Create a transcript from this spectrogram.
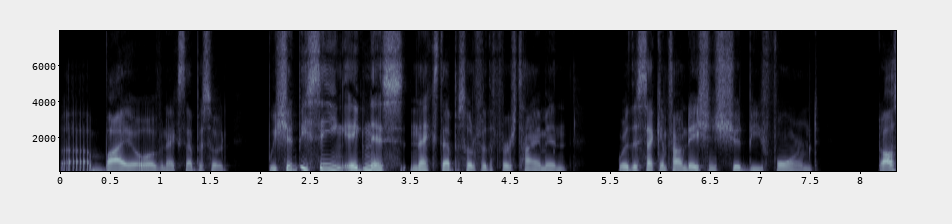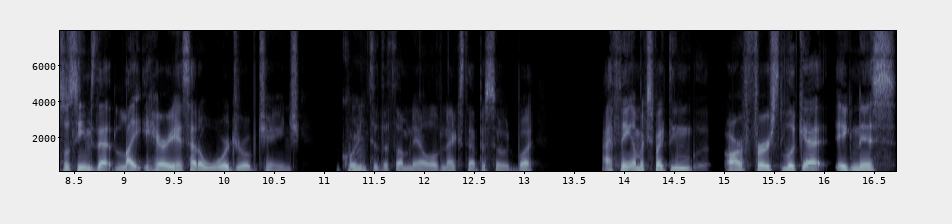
uh, bio of next episode. We should be seeing Ignis next episode for the first time, and where the second foundation should be formed. It also seems that Light Hari has had a wardrobe change, according to the thumbnail of next episode. But I think I'm expecting our first look at Ignis,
